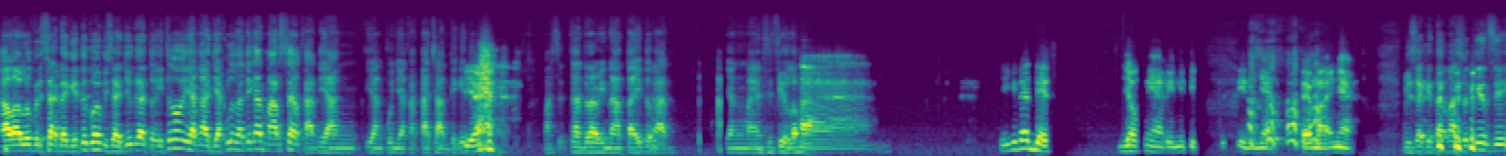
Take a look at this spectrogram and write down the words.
Kalau lu bercanda gitu gue bisa juga tuh. Itu yang ngajak lu tadi kan Marcel kan yang yang punya kakak cantik itu. Yeah. Kan? Mas Chandra Winata itu kan yang main di film. Uh, ya kita death joke nih hari ini tip ininya temanya. Bisa kita masukin sih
